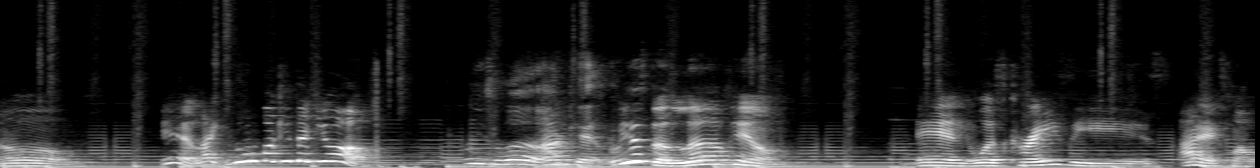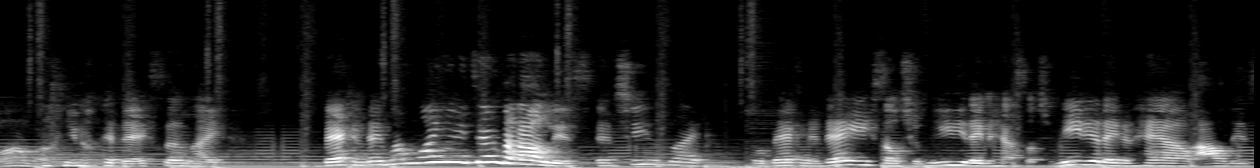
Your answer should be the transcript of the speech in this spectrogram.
Um, yeah, like who the fuck you think you are? We used to love R. I- Kelly. We used to love him. And what's crazy is I asked my mama, you know, at the ask her like back in the day, Mama, why you ain't tell about all this? And she was like, Well, back in the day, social media, they didn't have social media, they didn't have all this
